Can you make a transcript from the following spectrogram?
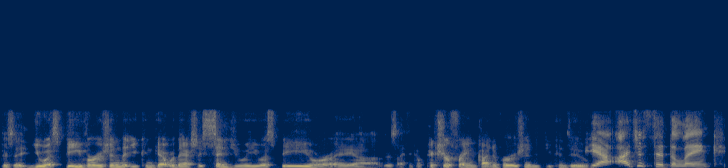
there's a USB version that you can get where they actually send you a USB or a uh, there's I think a picture frame kind of version you can do. Yeah, I just did the link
